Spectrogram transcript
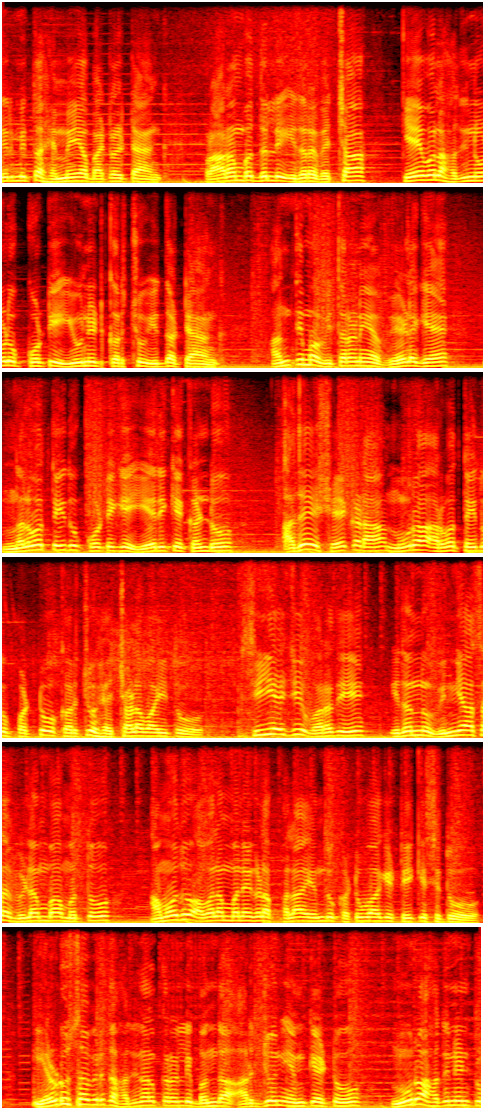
ನಿರ್ಮಿತ ಹೆಮ್ಮೆಯ ಬ್ಯಾಟಲ್ ಟ್ಯಾಂಕ್ ಪ್ರಾರಂಭದಲ್ಲಿ ಇದರ ವೆಚ್ಚ ಕೇವಲ ಹದಿನೇಳು ಕೋಟಿ ಯೂನಿಟ್ ಖರ್ಚು ಇದ್ದ ಟ್ಯಾಂಕ್. ಅಂತಿಮ ವಿತರಣೆಯ ವೇಳೆಗೆ ನಲವತ್ತೈದು ಕೋಟಿಗೆ ಏರಿಕೆ ಕಂಡು ಅದೇ ಶೇಕಡ ನೂರ ಅರವತ್ತೈದು ಪಟ್ಟು ಖರ್ಚು ಹೆಚ್ಚಳವಾಯಿತು. ಸಿ ಎ ಜಿ ವರದಿ ಇದನ್ನು ವಿನ್ಯಾಸ ವಿಳಂಬ ಮತ್ತು ಆಮದು ಅವಲಂಬನೆಗಳ ಫಲ ಎಂದು ಕಟುವಾಗಿ ಟೀಕಿಸಿತು. ಎರಡು ಸಾವಿರದ ಹದಿನಾಲ್ಕರಲ್ಲಿ ಬಂದ ಅರ್ಜುನ್ ಎಂ ಕೆ ಟು ನೂರ ಹದಿನೆಂಟು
